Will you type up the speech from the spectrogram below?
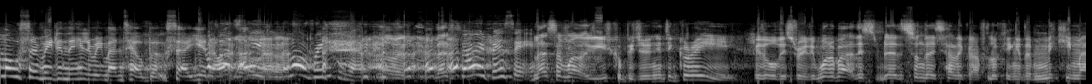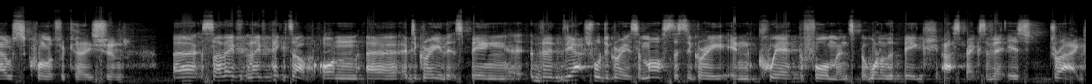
am also reading the Hilary Mantel book, so you know. I'm love reading it. No, let's, very busy. Let's have, well, you could be doing a degree with all this reading. What about this uh, Sunday Telegraph looking at a Mickey Mouse qualification? Uh, so they've, they've picked up on uh, a degree that's being the, the actual degree it's a master's degree in queer performance but one of the big aspects of it is drag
